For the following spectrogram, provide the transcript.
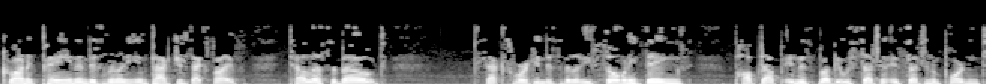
chronic pain and disability impact your sex life. Tell us about sex work and disability. So many things popped up in this book. It was such a, it's such an important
